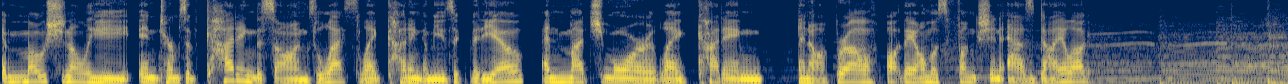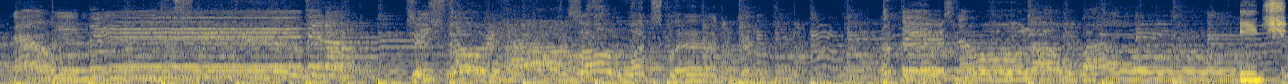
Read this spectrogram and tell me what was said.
emotionally, in terms of cutting the songs, less like cutting a music video and much more like cutting an opera. Uh, They almost function as dialogue. Now we live in a Two-story house, all what splendor, but there's no love about. Each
